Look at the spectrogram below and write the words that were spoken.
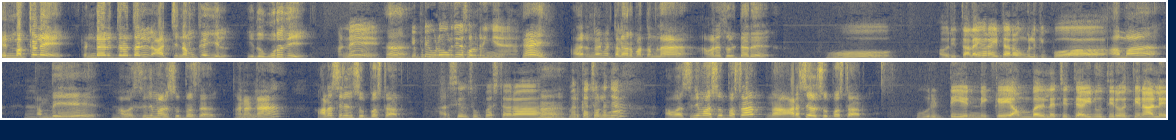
என் மக்களே ரெண்டாயிரத்தி இருபத்தாறில் ஆட்சி நம் கையில். இது உறுதி. அண்ணே. எப்படி இவ்வளவு உறுதியா சொல்றீங்க? ஏய் அதான் ரெண்டாயிரமே தலைவர் பார்த்தோம்ல அவரே சொல்லிட்டாரு. ஓ அவர் தலைவர் ஆயிட்டாரா உங்களுக்கு இப்போ? ஆமா தம்பி அவர் சினிமாவில் சூப்பர் ஸ்டார் ஆனா நான் அரசியலின் சூப்பர் ஸ்டார் அரசியல் சூப்பர் ஸ்டாரா மறுக்க சொல்லுங்க. அவர் சினிமா சூப்பர் ஸ்டார் நான் அரசியல் சூப்பர் ஸ்டார் உருட்டு எண்ணிக்கை ஐம்பது லட்சத்தி ஐநூத்தி இருபத்தி நாலு.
